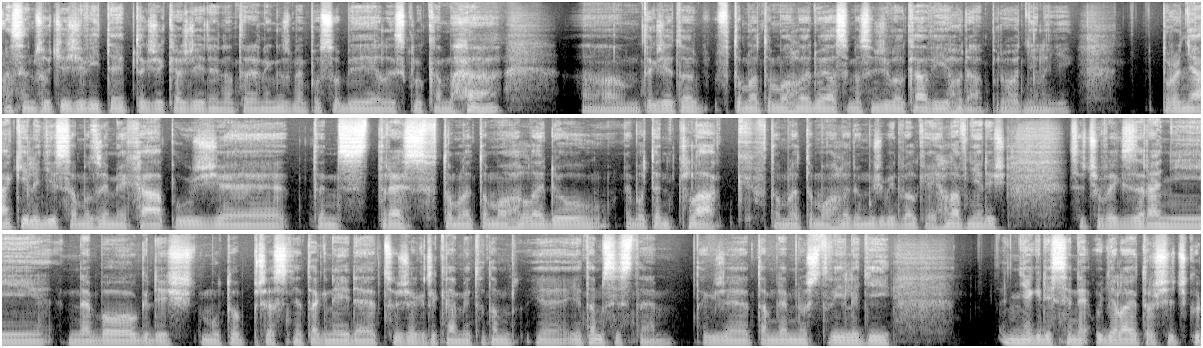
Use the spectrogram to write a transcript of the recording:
A jsem soutěživý typ, takže každý den na tréninku jsme po sobě jeli s klukama. Um, takže to v tomhle ohledu, já si myslím, že velká výhoda pro hodně lidí pro nějaký lidi samozřejmě chápu, že ten stres v tomhle ohledu, nebo ten tlak v tomhle ohledu může být velký, hlavně když se člověk zraní, nebo když mu to přesně tak nejde, což, jak říkám, je, to tam, je, je tam systém. Takže tam jde množství lidí, někdy si neudělají trošičku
